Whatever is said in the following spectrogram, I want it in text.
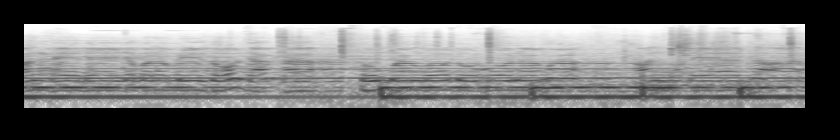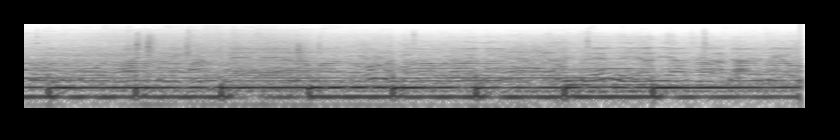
พันเตเดจมรมีโสจักขะตุมังโหตุโกนามะพันเตสาธุโมทังพันเตเดนมะโสนาวรานังตุเมเดยริยสัจจังเมเว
